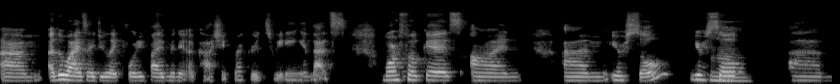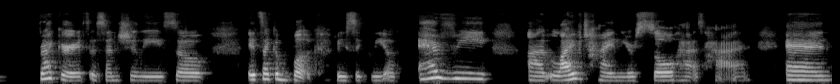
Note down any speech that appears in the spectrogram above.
Um, otherwise, I do like 45 minute Akashic Records reading, and that's more focus on um, your soul, your soul mm. um, records essentially. So it's like a book basically of every uh, lifetime your soul has had. And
